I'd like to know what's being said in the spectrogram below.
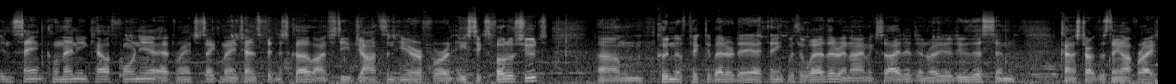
in San Clemente, California at Rancho San Clemente Tennis Fitness Club. I'm Steve Johnson here for an ASICS photo shoot. Um, couldn't have picked a better day, I think, with the weather, and I'm excited and ready to do this and kind of start this thing off right.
